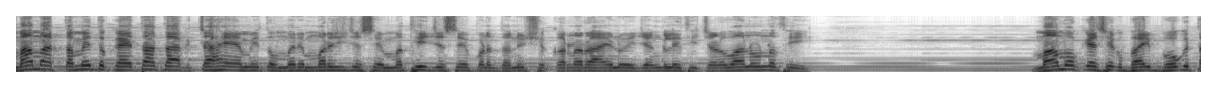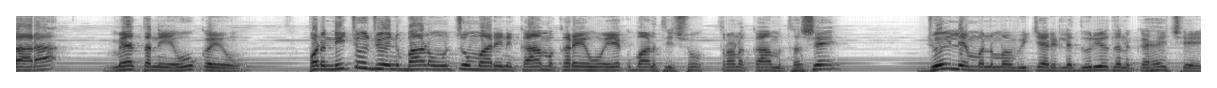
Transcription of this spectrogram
મામા, તમે તો કહેતા હતા કે ચાહે અમે તો મરી જશે, મથી જશે, પણ ધનુષ્ય કર્ણરાયનું એ જંગલેથી ચડવાનું નથી. મામો કહે છે કે, ભાઈ, ભોગ તારા, મેં તને એવું કહ્યું. પણ નીચું જોઈને બાણ ઊંચું મારીને કામ કરે એવું એક બાણથી શું, ત્રણ કામ થશે? જોઈ લે મનમાં વિચાર એટલે દુર્યોધન કહે છે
